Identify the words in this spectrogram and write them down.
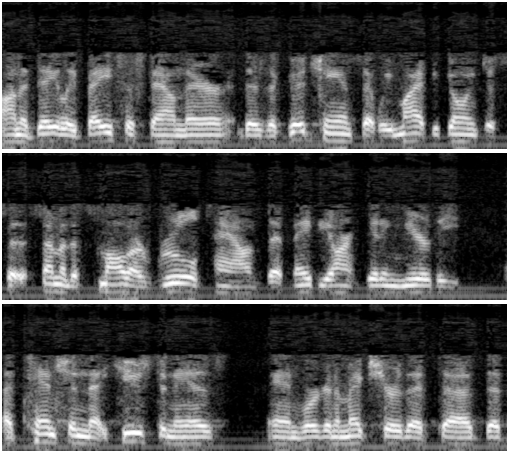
on a daily basis down there. There's a good chance that we might be going to some of the smaller rural towns that maybe aren't getting near the attention that Houston is, and we're going to make sure that uh, that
